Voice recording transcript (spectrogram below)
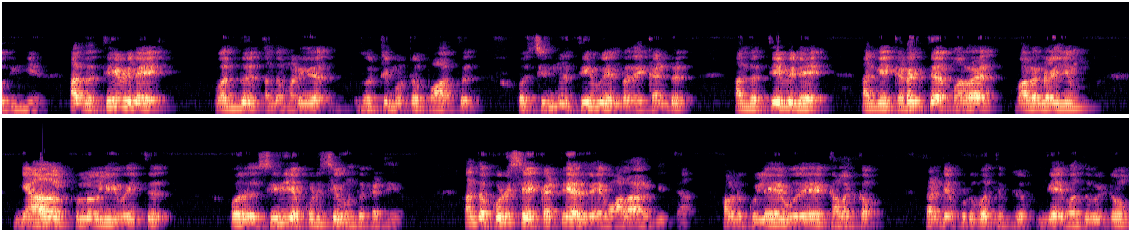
ஒதுங்கியது. அந்த தீவிலே வந்து அந்த மனிதன் சுற்றி முற்றும் பார்த்து ஒரு சின்ன தீவு என்பதை கண்டு அந்த தீவிலே அங்கே கிடைத்த மர மரங்களையும் ஞான புல்லுகளையும் வைத்து ஒரு சிறிய குடிசை ஒன்று கட்டினான் அந்த குடிசையை கட்டி அதிலே வாழ ஆரம்பித்தான். அவனுக்குள்ளே ஒரே கலக்கம். தன்னுடைய குடும்பத்திற்கு இங்கே வந்துவிட்டோம்.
